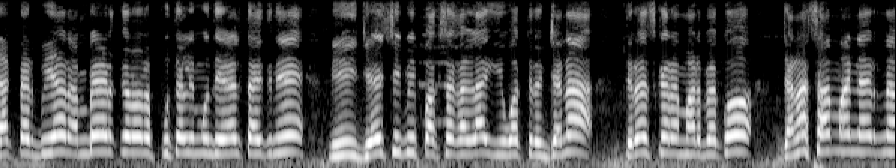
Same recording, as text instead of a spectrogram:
ಡಾಕ್ಟರ್ ಬಿ ಆರ್ ಅಂಬೇಡ್ಕರ್ ಅವರ ಪುತಳಿ ಮುಂದೆ ಹೇಳ್ತಾ ಇದ್ದೀನಿ. ಈ ಜೆ ಸಿ ಬಿ ಪಕ್ಷಗಳನ್ನ ಇವತ್ತಿನ ಜನ ತಿರಸ್ಕಾರ ಮಾಡಬೇಕು. ಜನಸಾಮಾನ್ಯರನ್ನ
